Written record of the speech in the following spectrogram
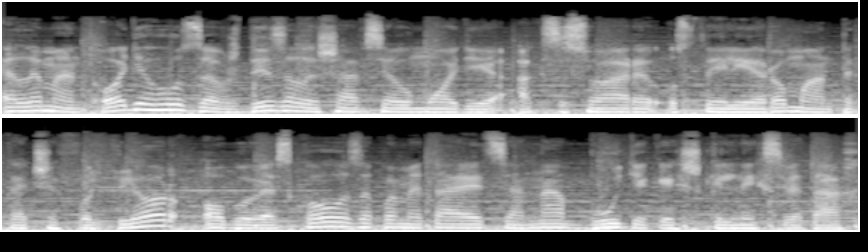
елемент одягу завжди залишався у моді. Аксесуари у стилі романтика чи фольклор обов'язково запам'ятаються на будь-яких шкільних святах.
